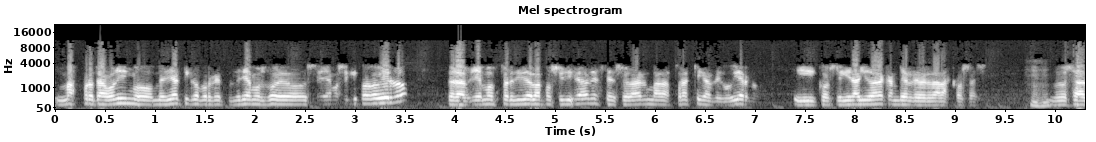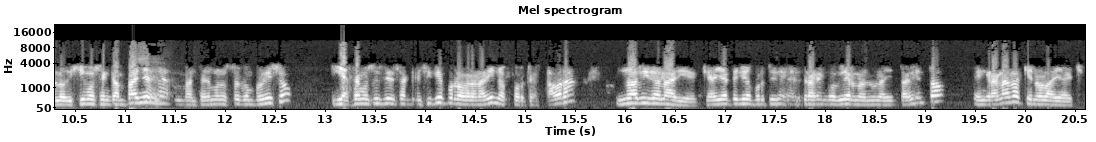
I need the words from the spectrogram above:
más protagonismo mediático porque tendríamos seríamos equipo de gobierno, pero habríamos perdido la posibilidad de censurar malas prácticas de gobierno y conseguir ayudar a cambiar de verdad las cosas. O sea, lo dijimos en campaña, mantenemos nuestro compromiso y hacemos ese sacrificio por los granadinos, porque hasta ahora no ha habido nadie que haya tenido oportunidad de entrar en gobierno en un ayuntamiento en Granada que no lo haya hecho.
